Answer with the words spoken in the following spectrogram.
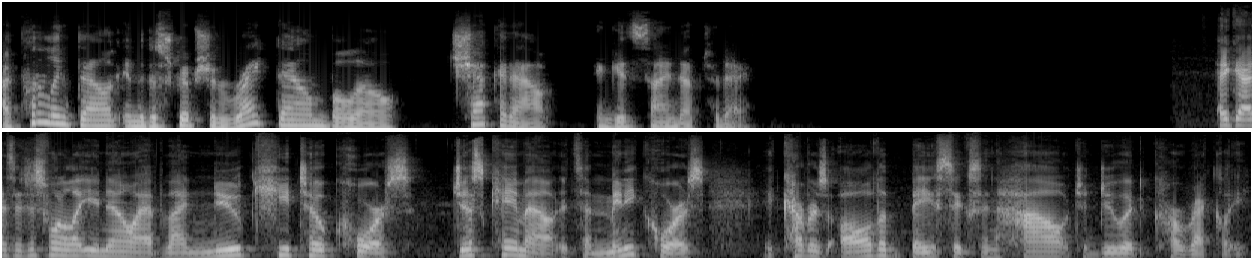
I put a link down in the description right down below. Check it out and get signed up today. Hey guys, I just want to let you know I have my new keto course just came out. It's a mini course. It covers all the basics and how to do it correctly.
